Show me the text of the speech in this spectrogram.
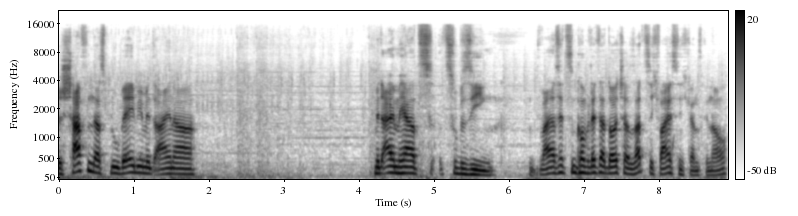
es schaffen, das Blue Baby mit einer mit einem Herz zu besiegen. War das jetzt ein kompletter deutscher Satz? Ich weiß nicht ganz genau.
